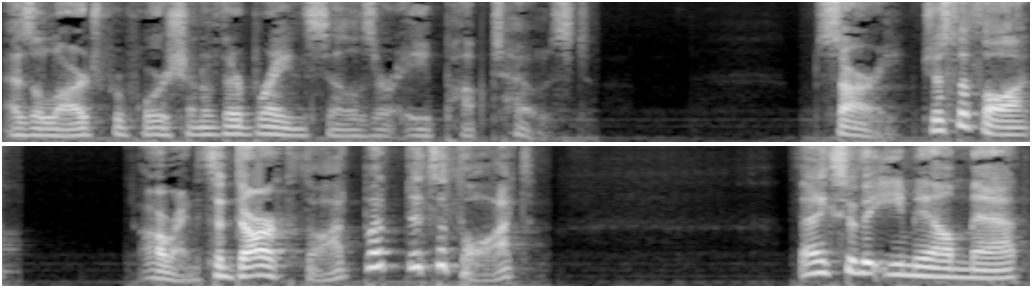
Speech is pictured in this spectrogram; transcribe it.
as a large proportion of their brain cells are apoptosed. Sorry, just a thought. All right, it's a dark thought, but it's a thought. Thanks for the email, Matt.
